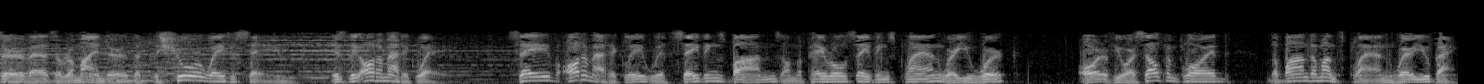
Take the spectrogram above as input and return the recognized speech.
serve as a reminder that the sure way to save is the automatic way. Save automatically with savings bonds on the payroll savings plan where you work, or if you are self employed, the bond a month plan where you bank.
